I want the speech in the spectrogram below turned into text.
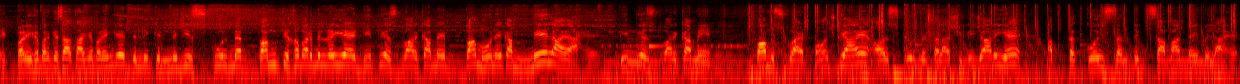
एक बड़ी खबर के साथ आगे बढ़ेंगे। दिल्ली के निजी स्कूल में बम की खबर मिल रही है। डीपीएस द्वारका में बम होने का मेल आया है। डीपीएस द्वारका में बम स्क्वाड पहुँच गया है और स्कूल में तलाशी ली जा रही है। अब तक कोई संदिग्ध सामान नहीं मिला है।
